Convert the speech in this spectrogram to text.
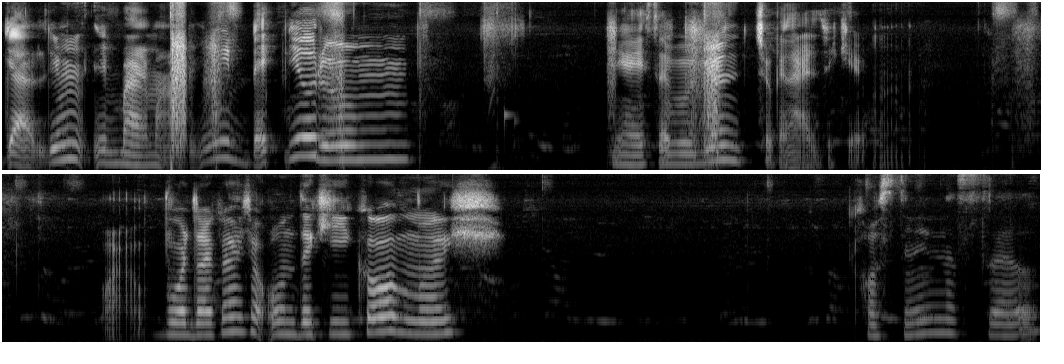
Geldim İbrahim abimi bekliyorum. Niyeyse bugün çok enerjikim. Burada arkadaşlar 10 dakika olmuş. Kostümü nasıl?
